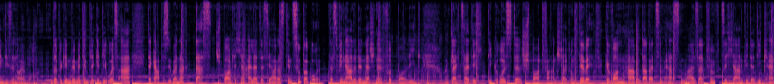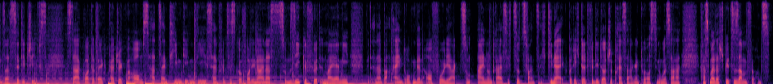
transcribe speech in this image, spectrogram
in diese neue Woche. Und da beginnen wir mit dem Blick in die USA. Da gab es über Nacht das sportliche Highlight des Jahres, den Super Bowl, das Finale der National Football League und gleichzeitig die größte Sportveranstaltung der Welt. Gewonnen haben dabei zum ersten Mal seit 50 Jahren wieder die Kansas City Chiefs. Star Quarterback Patrick Mahomes hat sein Team gegen die San Francisco 49ers zum Sieg geführt in Miami mit einer beeindruckenden Aufholjagd zum 31 zu 20. Tina Eck berichtet für die deutsche Presseagentur aus den USA. Fass mal das Spiel zusammen für uns.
